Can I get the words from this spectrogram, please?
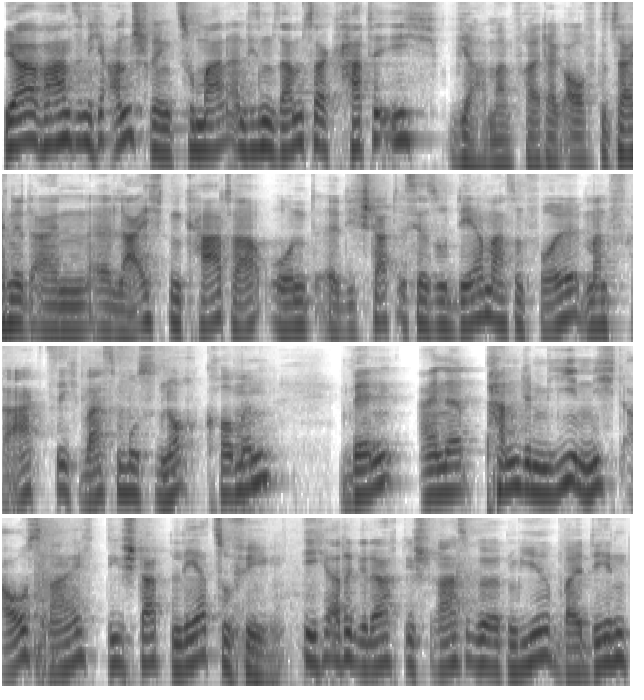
ja, wahnsinnig anstrengend. Zumal an diesem Samstag hatte ich, wir haben am Freitag aufgezeichnet, einen äh, leichten Kater und äh, die Stadt ist ja so dermaßen voll. Man fragt sich, was muss noch kommen, wenn eine Pandemie nicht ausreicht, die Stadt leer zu fegen. Ich hatte gedacht, die Straße gehört mir. Bei den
